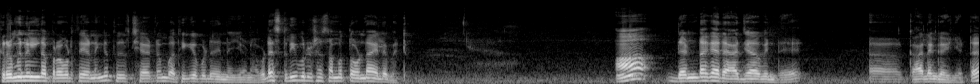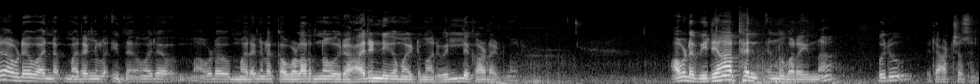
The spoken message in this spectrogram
ക്രിമിനലിന്റെ പ്രവൃത്തിയാണെങ്കിൽ തീർച്ചയായിട്ടും വധിക്കപ്പെടുക തന്നെ ചെയ്യണം. അവിടെ സ്ത്രീ പുരുഷ സമത്വം ഉണ്ടായാലേ പറ്റും. ആ ദണ്ഡക രാജാവിന്റെ കാലം കഴിഞ്ഞിട്ട് അവിടെ വന മരങ്ങൾ ഇത് അവിടെ മരങ്ങളൊക്കെ വളർന്ന ഒരു ആരണ്യകമായിട്ട് മാറി വലിയ കാടായിട്ട് മാറി. അവിടെ വിരാധൻ എന്ന് പറയുന്ന ഒരു രാക്ഷസൻ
